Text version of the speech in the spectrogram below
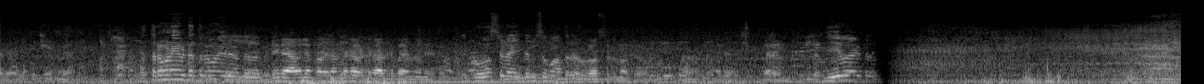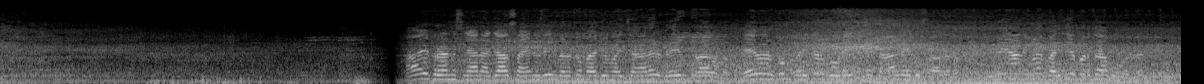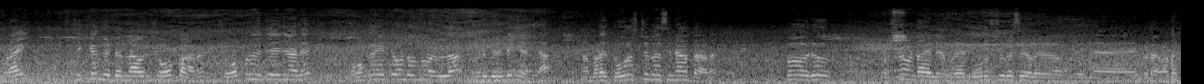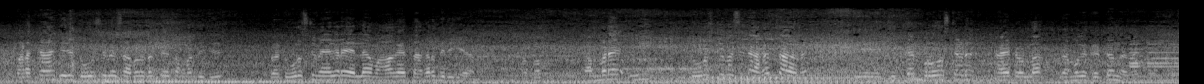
അതെ. എത്ര മണി തൊട്ട് എത്ര മണി വരെ ഉണ്ട്? ഇത് രാവിലെ പതിനൊന്നര തൊട്ട് രാത്രി പതിനൊന്ന് മണി വരെ. റോസ്റ്റഡ് ഐറ്റംസ് മാത്രമേ ഉള്ളൂ? റോസ്റ്റഡ് മാത്രമേ ഉള്ളൂ. അതെ. ഇല്ല. ലീവായിട്ട്? ഹായ് ഫ്രണ്ട്സ് ഞാൻ Ajas Sainuddin. Welcome back to my channel dream traveller ഏവർക്കും ഒരിക്കൽ കൂടി എന്റെ ചാനലിലേക്ക് സ്വാഗതം. ഇന്ന് ഞാൻ നിങ്ങളെ പരിചയപ്പെടുത്താൻ പോകുന്നത് ഫ്രൈ ചിക്കൻ കിട്ടുന്ന ഒരു ഷോപ്പാണ് ഷോപ്പ് എന്ന് വെച്ച് കഴിഞ്ഞാൽ കോൺക്രീറ്റ് കൊണ്ടൊന്നും ഉള്ള ഒരു ബിൽഡിംഗ് അല്ല. നമ്മുടെ ടൂറിസ്റ്റ് ബസ്സിനകത്താണ്. ഇപ്പോൾ ഒരു പ്രശ്നം ഉണ്ടായില്ലേ? നമ്മുടെ ടൂറിസ്റ്റ് ബസ്സുകൾ പിന്നെ ഇവിടെ വട വടക്കാഞ്ചേരി ടൂറിസ്റ്റ് ബസ് അപകടത്തെ സംബന്ധിച്ച് ഇപ്പോൾ ടൂറിസ്റ്റ് മേഖലയെല്ലാം ആകെ തകർന്നിരിക്കുകയാണ്. അപ്പം നമ്മുടെ ഈ ടൂറിസ്റ്റ് ബസ്സിനകത്താണ് ഈ ചിക്കൻ ബ്രോസ്റ്റഡ് ആയിട്ടുള്ള നമുക്ക് കിട്ടുന്നത്.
